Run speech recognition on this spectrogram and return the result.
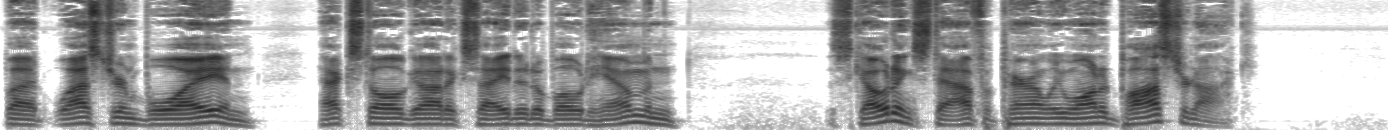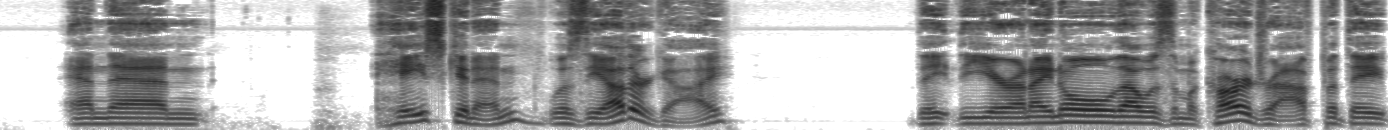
but Western boy, and Hextall got excited about him, and the scouting staff apparently wanted Pastrnak. And then Heiskanen was the other guy the, the year, and I know that was the McCarr draft, but they,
